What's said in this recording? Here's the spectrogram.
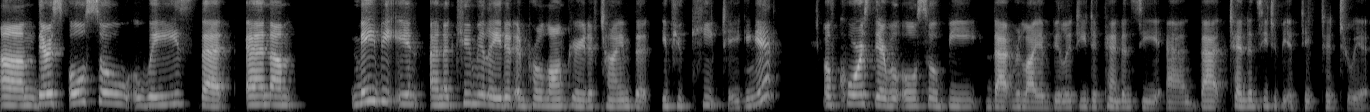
um, there's also ways that and um, maybe in an accumulated and prolonged period of time that if you keep taking it of course there will also be that reliability dependency and that tendency to be addicted to it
